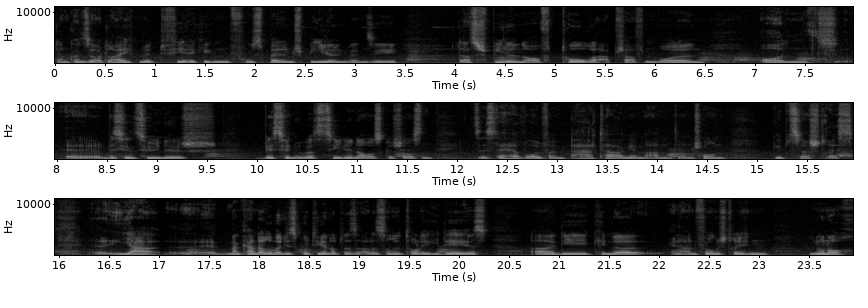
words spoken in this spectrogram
dann können Sie auch gleich mit viereckigen Fußbällen spielen, wenn Sie das Spielen auf Tore abschaffen wollen. Und äh, ein bisschen zynisch, ein bisschen übers Ziel hinausgeschossen. Jetzt ist der Herr Wolf ein paar Tage im Amt und schon gibt es da Stress. Äh, ja, äh, man kann darüber diskutieren, ob das alles so eine tolle Idee ist, die Kinder in Anführungsstrichen nur noch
